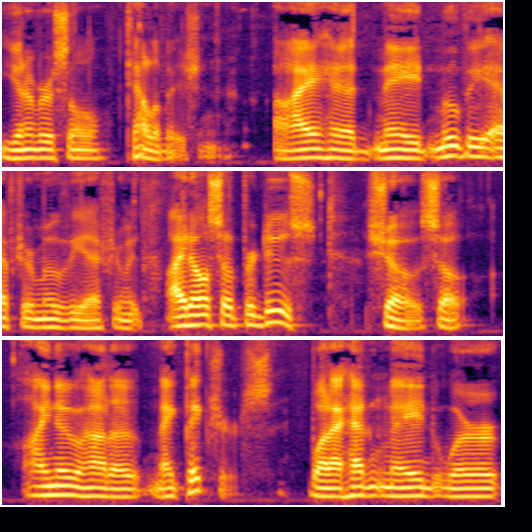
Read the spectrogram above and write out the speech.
Universal Television. I had made movie after movie after movie. I'd also produced shows, so I knew how to make pictures. What I hadn't made were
